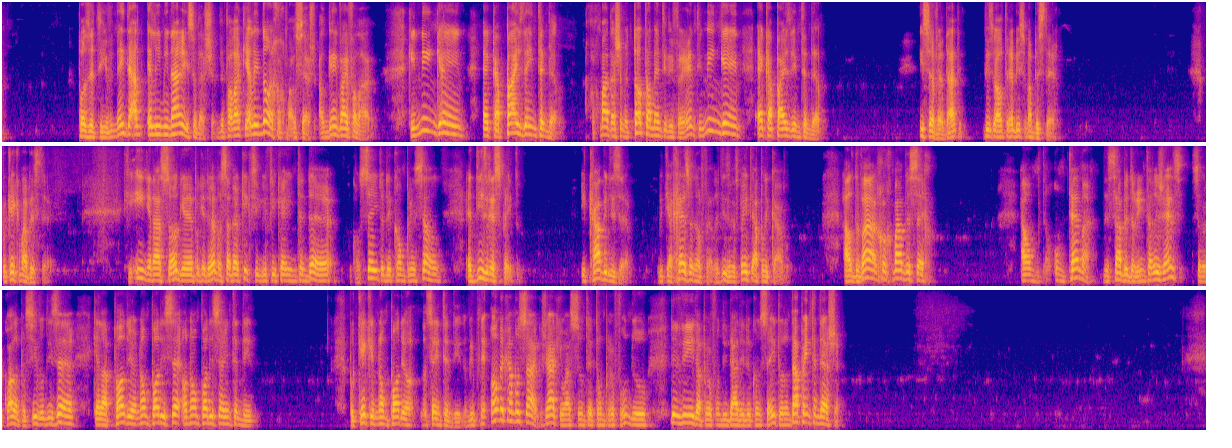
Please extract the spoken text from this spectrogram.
positiva, nem de eliminar isso da Hashem, de falar que ele não é Chokhmah. Ou seja, alguém vai falar que ninguém é capaz de entendê-lo. A da Hashem é totalmente diferente, ninguém é capaz de entendê-lo. Isso é verdade? Diz o Alter isso é uma besteira. Por que, é uma besteira? Que Inyanasog, porque devemos saber o que, significa entender conceito de compreensão é desrespeito. E cabe dizer, מתייחס ונופל, desrespeito é aplicável. Al devar chokhmah v'sech. Há um, um tema de sabedoria e inteligência sobre o qual é possível dizer que ela pode ou não pode ser ou não pode ser entendida. Por que, que não pode ser entendido? Já que o assunto é tão profundo, devido à profundidade do conceito, não dá para entender.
